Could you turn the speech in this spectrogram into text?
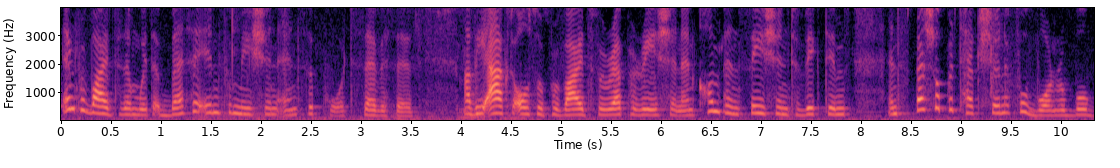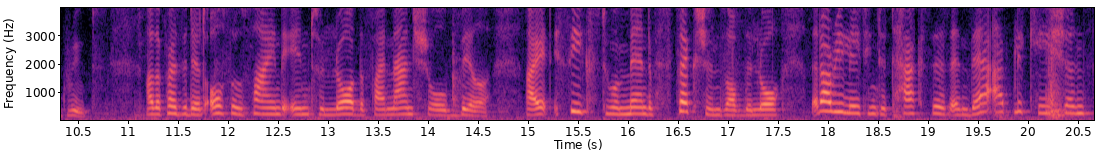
and provides them with better information and support services. Now, the Act also provides for reparation and compensation to victims and special protection for vulnerable groups. Now, the President also signed into law the financial bill. Now, it seeks to amend sections of the law that are relating to taxes and their applications,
